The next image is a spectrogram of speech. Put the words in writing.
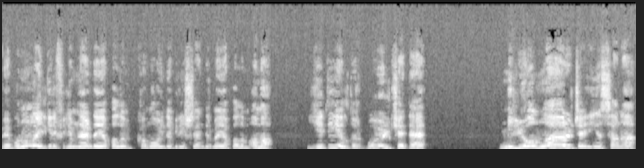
ve bununla ilgili filmler de yapalım. Kamuoyunda bilinçlendirme yapalım. Ama 7 yıldır bu ülkede milyonlarca insana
